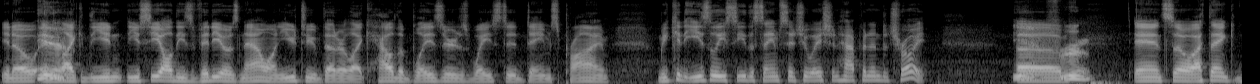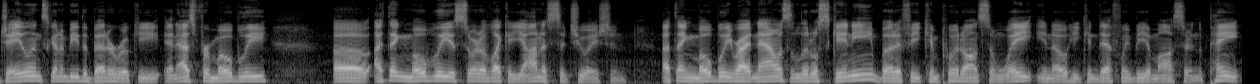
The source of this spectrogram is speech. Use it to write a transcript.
You know, and like the, you you see all these videos now on YouTube that are like how the Blazers wasted Dame's prime. We could easily see the same situation happen in Detroit. Yeah, Um, for real. And so I think Jalen's going to be the better rookie. And as for Mobley, uh, I think Mobley is sort of like a Giannis situation. I think Mobley right now is a little skinny, but if he can put on some weight, you know, he can definitely be a monster in the paint.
